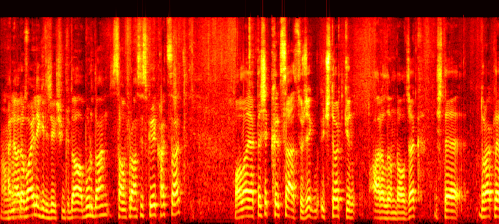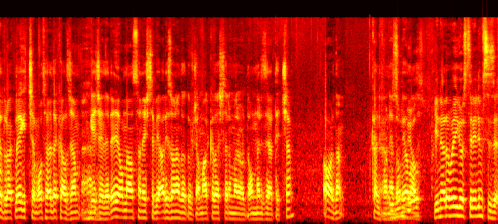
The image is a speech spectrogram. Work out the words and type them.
Hani arabayla gidecek çünkü daha buradan San Francisco'ya kaç saat? Valla yaklaşık 40 saat sürecek. 3-4 gün aralığında olacak. İşte duraklaya duraklaya gideceğim. Otelde kalacağım geceleri. Ondan sonra işte bir Arizona'da duracağım. Arkadaşlarım var orada. Onları ziyaret edeceğim. Oradan Kaliforniya'ya Uzun doğru yol. Yeni arabayı gösterelim size.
